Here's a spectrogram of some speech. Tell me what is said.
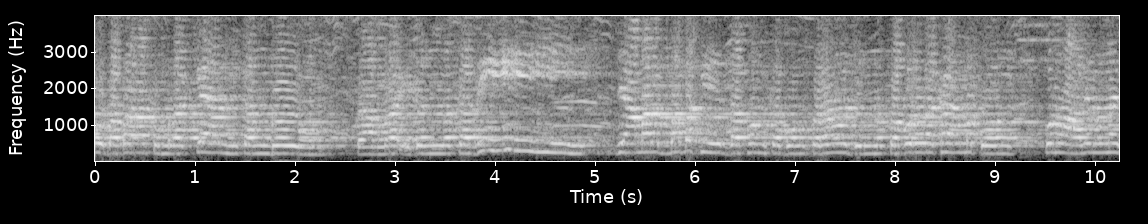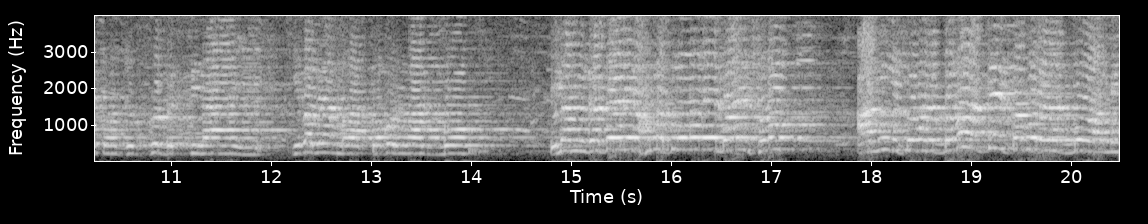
ও বাবা, তোমরা কেন কান্দো আমরা এজন্য কাঁদি। যে আমার বাবাকে দাফন কাবন করানোর জন্য কবর রাখার মতন কোন আলেম নাই, কোন যোগ্য ব্যক্তি নাই। কীভাবে আমরা কবর রাখব? ইমাম গাজালি রহমতুল্লাহ বলেন, শোনো, আমি তোমার বাবাকে কবর রাখব, আমি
